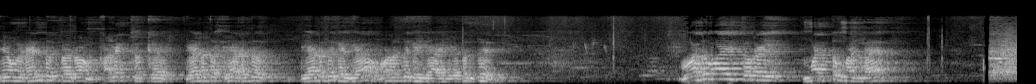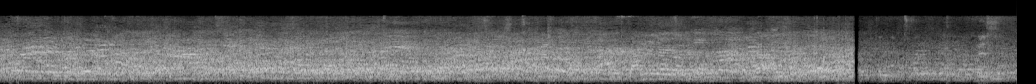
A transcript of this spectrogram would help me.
இவங்க ரெண்டு பேரும் கலெக்டருக்கு இடது இடது இடது கையா வலது கையா இருந்து வருவாய்த்துறை மட்டுமல்ல Wow, so, Mangalore, Mangalore, Mangalore, Mangalore, Mangalore,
